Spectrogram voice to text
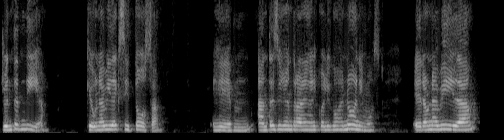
yo entendía que una vida exitosa, eh, antes de yo entrar en Alcohólicos Anónimos, era una vida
